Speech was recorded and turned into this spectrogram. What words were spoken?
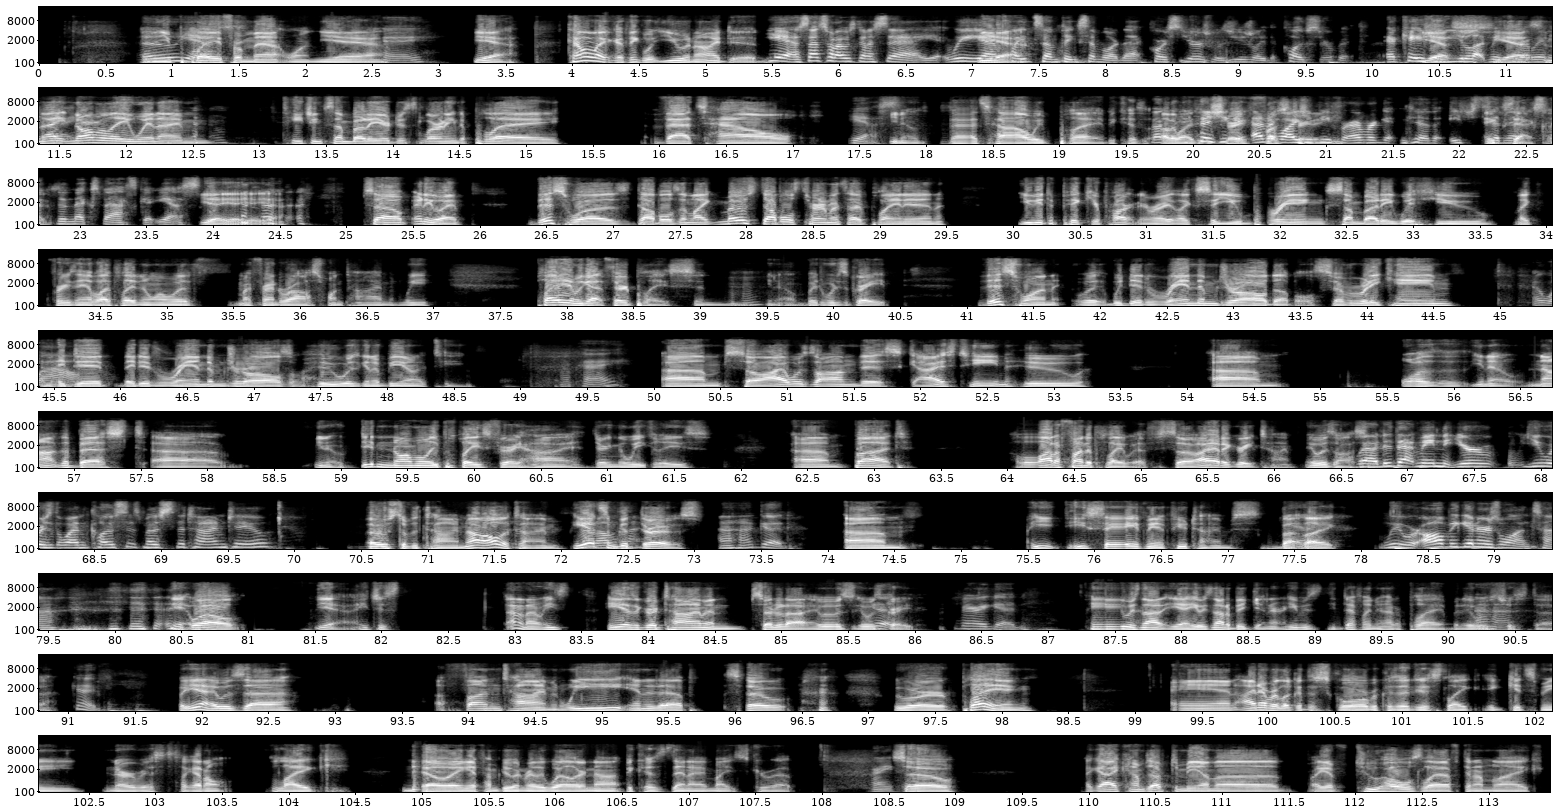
and you Oh, play yes. from that one. Yeah, Okay. yeah, kind of like I think what you and I did. Yes, that's what I was going to say. We uh, Yeah. played something similar to that. Of course, yours was usually the closer, but occasionally you let me yes. throw And I, anyway. normally when I'm teaching somebody or just learning to play, that's how yes, you know that's how we play because But otherwise because it's you get, otherwise you'd be forever getting to the, each to the Exactly. next, the next basket. Yes. Yeah, yeah, yeah, yeah. so anyway, this was doubles, and like most doubles tournaments I've played in, you get to pick your partner, right? Like, so you bring somebody with you. Like, for example, I played in one with my friend Ross one time, and we played and we got third place, and Mhm. you know, but it was great. This one we, we did random draw doubles, so everybody came Oh wow. and they did they did random draws of who was going to be on a team. Okay. Um, so I was on this guy's team who, um, was you know not the best. Uh, you know, didn't normally place very high during the weeklies, um, but a lot of fun to play with. So I had a great time. It was awesome. Well, did that mean that you're you was the one closest most of the time too? Most of the time, not all the time. He Not had some good time. throws. Uh huh. Good. Um, he he saved me a few times, but Yeah. like, We were all beginners once, huh? yeah, well, yeah, he just, I don't know. He's he has a good time, and so did I. It was it was Good. great. Very good. He was not, yeah, he was not a beginner. He was he definitely knew how to play, but it was Uh-huh. just, uh, Good. but yeah, it was uh, a fun time, and we ended up so we were playing, and I never look at the score because I just like it gets me nervous. Like I don't like knowing if I'm doing really well or not because then I might screw up. Right. So a guy comes up to me on the I have two holes left, and I'm like,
